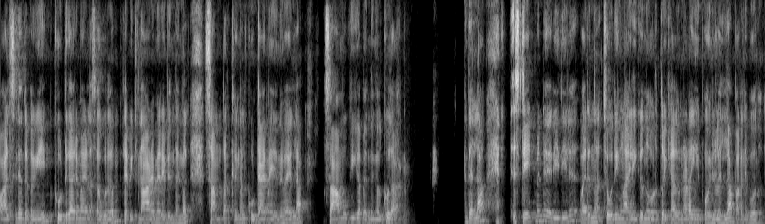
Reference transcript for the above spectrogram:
വാത്സല്യം തുടങ്ങുകയും കൂട്ടുകാരുമായുള്ള സൗഹൃദം ലഭിക്കുന്ന ആഴമേറിയ ബന്ധങ്ങൾ സമ്പർക്കങ്ങൾ കൂട്ടായ്മ എന്നിവയെല്ലാം സാമൂഹിക ബന്ധങ്ങൾക്ക് ഉദാഹരണം. ഇതെല്ലാം സ്റ്റേറ്റ്മെന്റ് രീതിയിൽ വരുന്ന ചോദ്യങ്ങളായിരിക്കും എന്ന് ഓർത്ത് വയ്ക്കുക. അതുകൊണ്ടാണ് ഈ പോയിന്റുകളെല്ലാം പറഞ്ഞു പോകുന്നത്.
